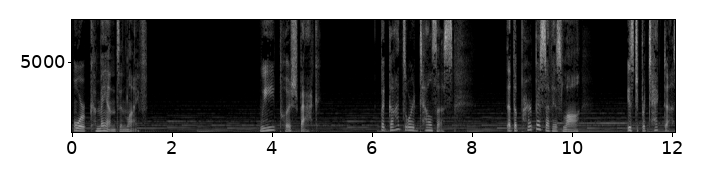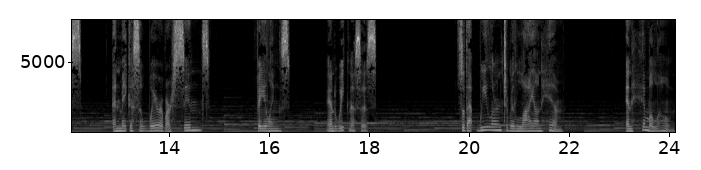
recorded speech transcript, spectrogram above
or commands in life. We push back. But God's Word tells us that the purpose of His law is to protect us and make us aware of our sins, failings, and weaknesses so that we learn to rely on Him and Him alone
